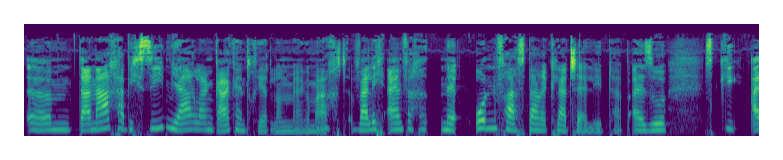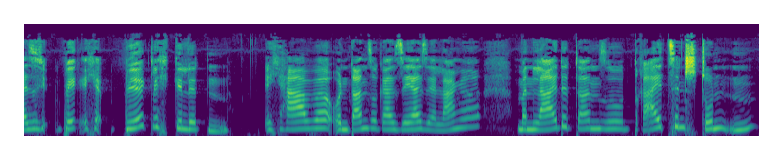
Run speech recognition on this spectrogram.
ähm, danach habe ich sieben Jahre lang gar kein Triathlon mehr gemacht, weil ich einfach eine unfassbare Klatsche erlebt habe. Also, es, also ich, ich habe wirklich gelitten. Ich habe und dann sogar sehr, sehr lange. Man leidet dann so 13 Stunden,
